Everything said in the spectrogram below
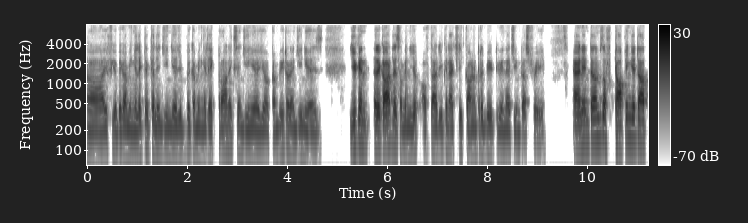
uh, if you're becoming electrical engineer, you're becoming electronics engineer, you're computer engineers, you can, regardless, I mean, of that, you can actually contribute to energy industry. And in terms of topping it up,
